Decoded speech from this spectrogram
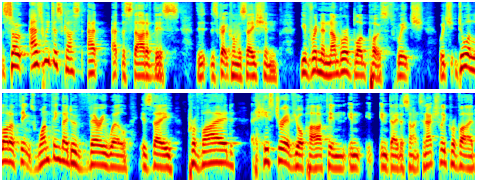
So, as we discussed at, at the start of this, this great conversation, you've written a number of blog posts which which do a lot of things. One thing they do very well is they provide a history of your path in, in, in data science and actually provide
